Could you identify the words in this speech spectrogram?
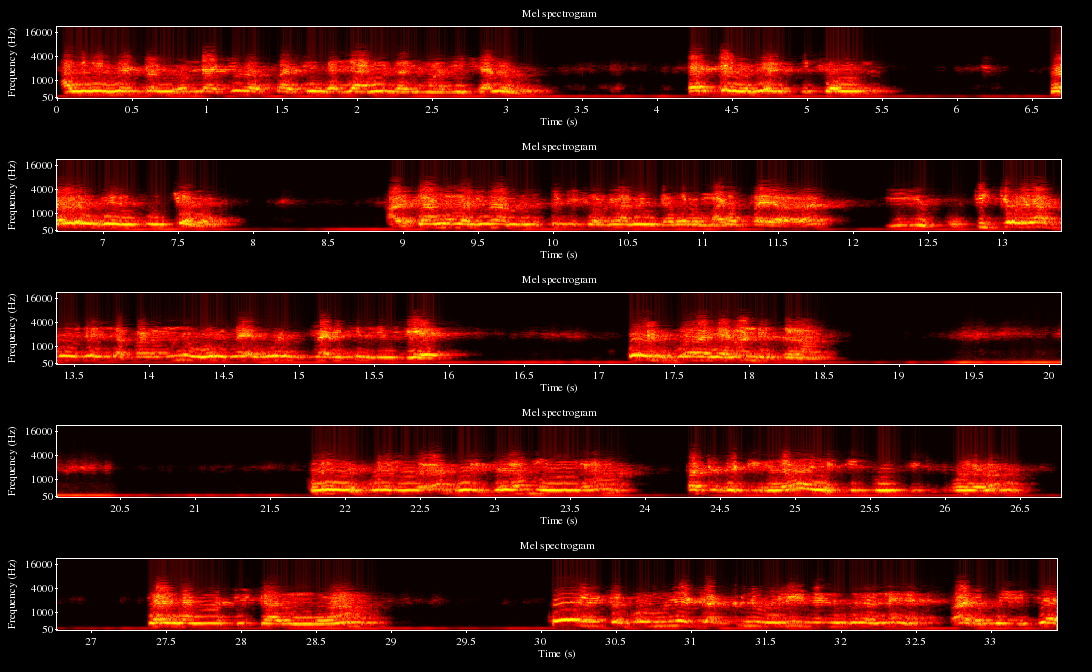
அதுக்கு மெத்தம் கொண்டாச்சு வப்பாச்சு கல்யாணம் கருமாதி செலவு எத்தனை பேருக்கு சோறு எவ்வளவு பேருக்கு உற்சவம் அடுத்தாங்க மதிவாங்க சொல்றாங்கன்னு தவிர மடப்பைய இது குட்டிச்சவரா போகுது இந்த படம்னு ஒரு பேர் கூட நடிக்கிறது இல்லையே கோயிலுக்கு போகாதவன் இருக்கிறான் கோயில் கோயிலுங்களாம் குளிக்கலாம் முழுங்கலாம் பட்டு கட்டிக்கலாம் எட்டி குளிச்சுட்டு போகலாம் ஏந்தாங்க தீட்டாளுங்களாம் கோயிலுக்கு போகணும்னே டக்குன்னு வெளியே நின்றுக்கிறானே பாட போயிட்டு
